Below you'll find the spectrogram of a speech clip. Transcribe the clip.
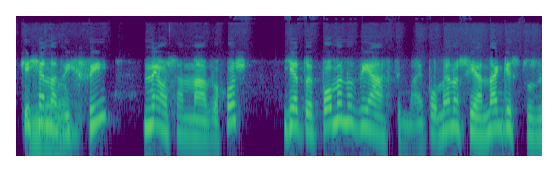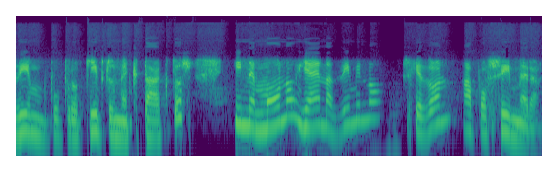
και είχε Ναι. αναδειχθεί νέος ανάδοχος για το επόμενο διάστημα. Επομένως οι ανάγκες του Δήμου που προκύπτουν εκτάκτως είναι μόνο για ένα δίμηνο σχεδόν από σήμερα.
